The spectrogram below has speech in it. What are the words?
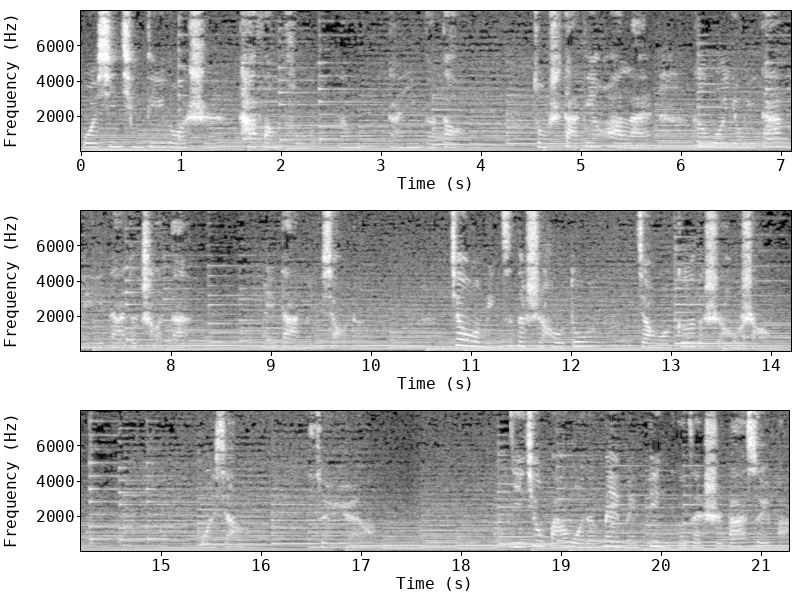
我心情低落时，他仿佛能感应得到，总是打电话来跟我有一搭没一搭的扯淡，没大没小的，叫我名字的时候多，叫我哥的时候少。我想，岁月啊，你就把我的妹妹定格在十八岁吧。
